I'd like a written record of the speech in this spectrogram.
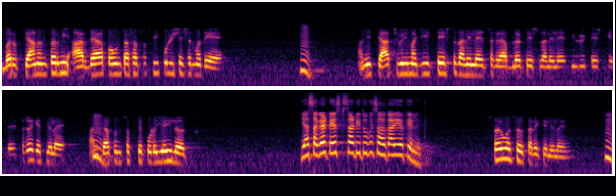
बरं त्यानंतर मी अर्ध्या पाऊण तासातच मी पोलीस स्टेशनमध्ये आहे. आणि त्याच वेळी माझी टेस्ट झालेली आहे सगळ्या ब्लड टेस्ट झालेले आहेत युरिन टेस्ट घेतले सगळं घेतलेलं आहे. आणि. त्यातून सत्य पुढे येईलच. या सगळ्या टेस्टसाठी तुम्ही सहकार्य केलेत? सर्व सहकार्य केलेलं आहे.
